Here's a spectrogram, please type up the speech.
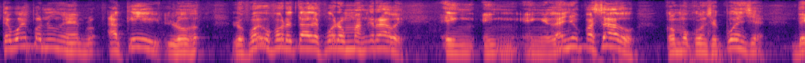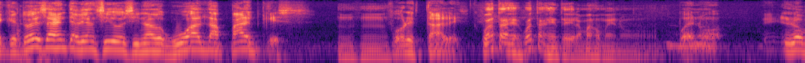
Te voy a poner un ejemplo. Aquí los, los fuegos forestales fueron más graves en, en- en el año pasado como consecuencia de que toda esa gente habían sido designados guardaparques forestales. ¿Cuánta, ¿Cuánta gente era más o menos? Bueno, los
